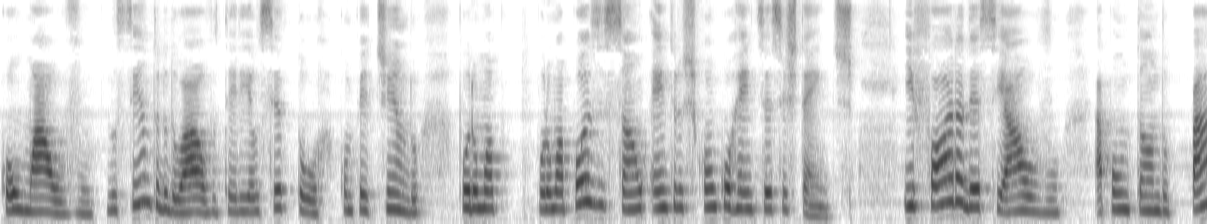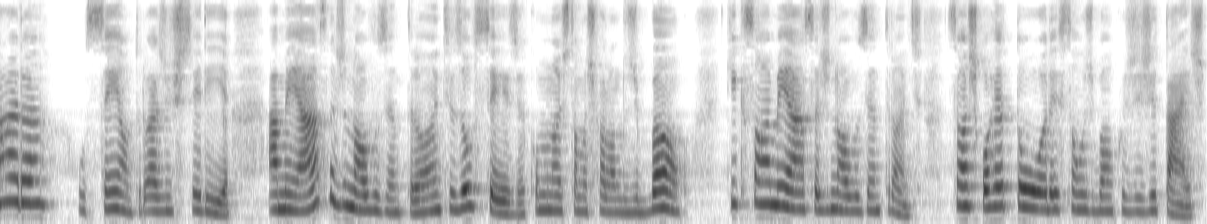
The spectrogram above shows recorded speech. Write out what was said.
com um alvo, no centro do alvo teria o setor competindo por uma, por uma posição entre os concorrentes existentes. E fora desse alvo, apontando para o centro, a gente teria ameaça de novos entrantes, ou seja, como nós estamos falando de banco, o que, que são ameaças de novos entrantes? São as corretoras, são os bancos digitais.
